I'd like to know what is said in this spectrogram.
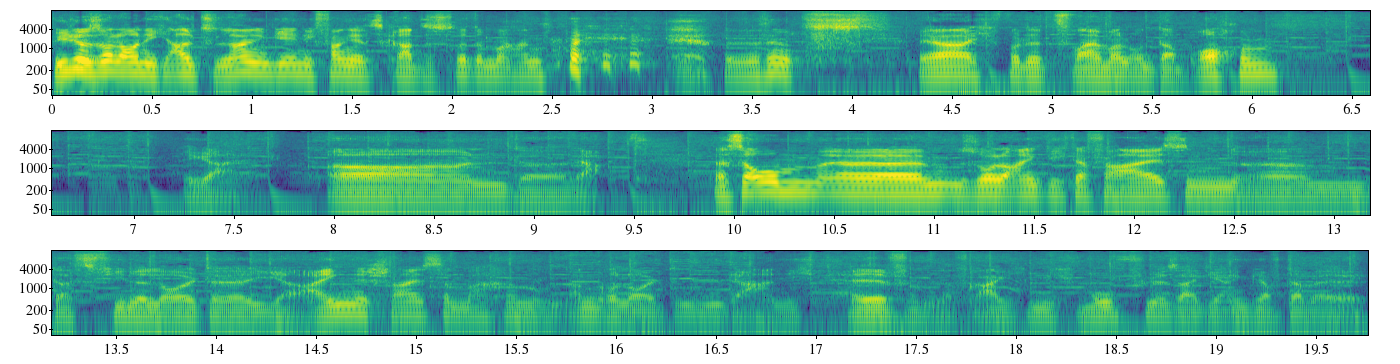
Video soll auch nicht allzu lange gehen, ich fange jetzt gerade das dritte Mal an. ja, ich wurde zweimal unterbrochen. Egal. Und äh, ja. Das da oben ähm, soll eigentlich dafür heißen, ähm, dass viele Leute ihre eigene Scheiße machen und andere Leute gar nicht helfen. Da frage ich mich, wofür seid ihr eigentlich auf der Welt?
